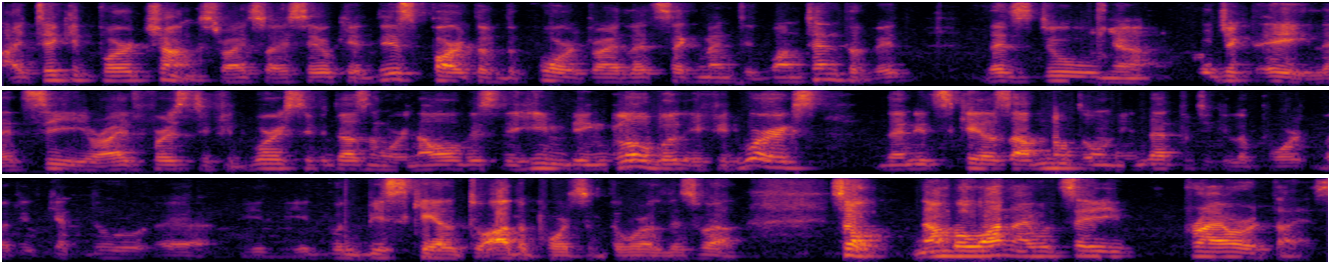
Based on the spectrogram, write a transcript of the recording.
I take it per chunks, right? So I say, okay, this part of the port, right? Let's segment it one tenth of it. Let's do Yeah. project A. Let's see, right? First, if it works, if it doesn't work. Now, obviously, him being global, if it works, then it scales up not only in that particular port, but it can do. Uh, it, it would be scaled to other ports of the world as well. So, number one, I would say prioritize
